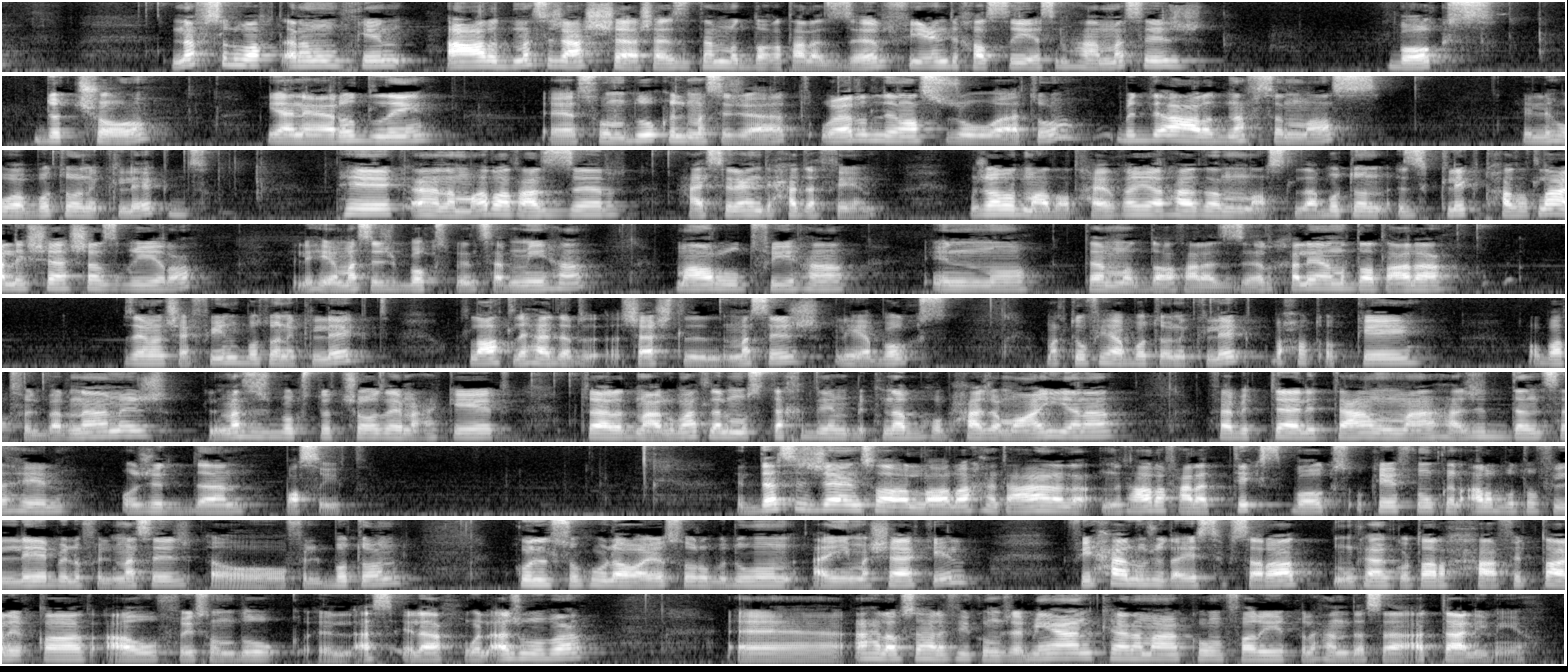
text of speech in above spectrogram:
نفس الوقت أنا ممكن أعرض message على الشاشة إذا تم الضغط على الزر. في عندي خاصية اسمها message box dot show يعني اعرض لي آه، صندوق ال messages واعرض لي نص جواته. بدي أعرض نفس النص اللي هو button clicked بهيك أنا لما أضغط على الزر حيصير عندي حدثين. مجرد ما أضغط حيتغير هذا النص ل button is clicked حتطلع لي شاشة صغيرة اللي هي message box بنسميها. معروض فيها إنه تم الضغط على الزر. خلينا نضغط على زي ما شايفين button clicked طلعت لي هذا شاشة ال message اللي هي box مكتوب فيها button clicked بحط okay وبطفي البرنامج. ال message box dot show زي ما حكيت بتعرض معلومات للمستخدم بتنبهه بحاجة معينة فبالتالي التعامل معها جدا سهل وجدا بسيط. الدرس الجاي إن شاء الله راح نتعرف على ال text box وكيف ممكن أربطه في ال label وفي ال message أو في ال button بكل سهولة ويسر وبدون أي مشاكل. في حال وجود أي استفسارات بامكانكم طرحها في التعليقات أو في صندوق الأسئلة والأجوبة. آه، أهلا وسهلا فيكم جميعا. كان معكم فريق الهندسة التعليمية.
